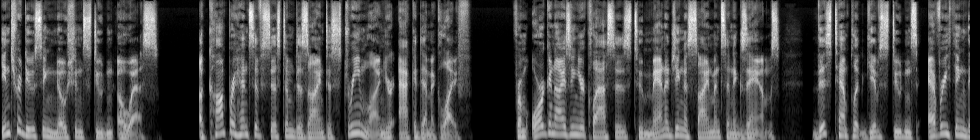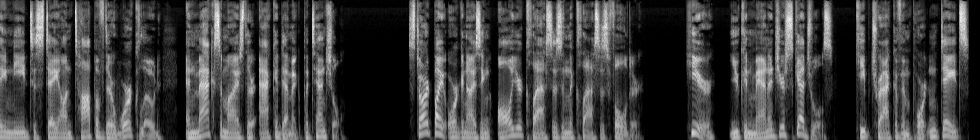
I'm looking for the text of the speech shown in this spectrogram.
Introducing Notion Student OS, a comprehensive system designed to streamline your academic life. From organizing your classes to managing assignments and exams, this template gives students everything they need to stay on top of their workload and maximize their academic potential. Start by organizing all your classes in the Classes folder. Here, you can manage your schedules, keep track of important dates,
